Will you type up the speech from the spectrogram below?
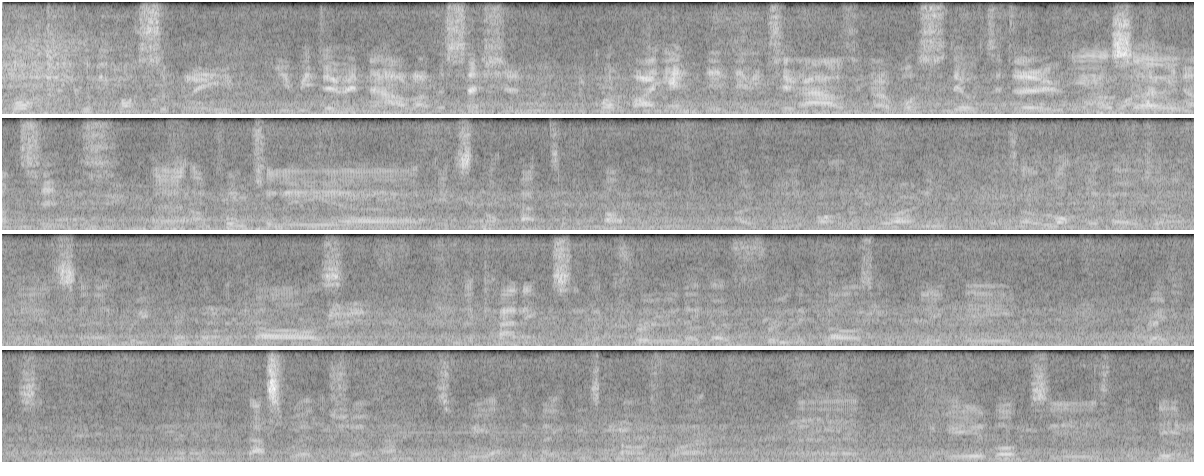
what could possibly you be doing now? Like the session, the qualifying ended nearly two hours ago. What's still to do? Yeah, what so, have you done since? Uh, unfortunately, uh, it's not back to the pub and opening a bottle of Peroni. There's a lot that goes on. There's uh, re-prep on the cars, the mechanics and the crew. They go through the cars completely, ready for something. That's where the show happens. So we have to make these cars work. Uh, the gearboxes, the diff,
